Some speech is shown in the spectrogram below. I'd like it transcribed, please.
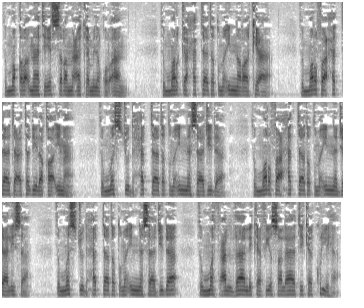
ثم اقرأ ما تيسر معك من القرآن ثم اركع حتى تطمئن راكعا ثم ارفع حتى تعتدل قائما ثم اسجد حتى تطمئن ساجدا ثم ارفع حتى تطمئن جالسا ثم اسجد حتى تطمئن ساجدا ثم افعل ذلك في صلاتك كلها.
